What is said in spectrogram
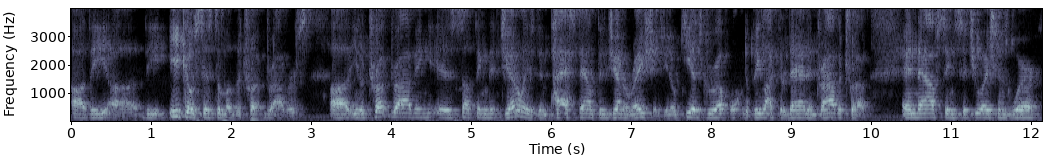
uh, the uh, the ecosystem of the truck drivers. Uh, you know, truck driving is something that generally has been passed down through generations. You know, kids grew up wanting to be like their dad and drive a truck, and now I've seen situations where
